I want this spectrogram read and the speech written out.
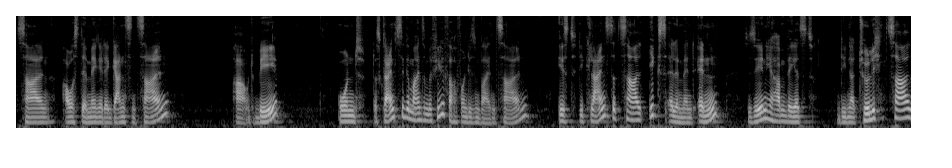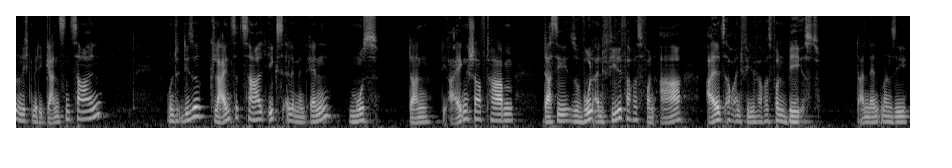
Zahlen aus der Menge der ganzen Zahlen, a und b. Und das kleinste gemeinsame Vielfache von diesen beiden Zahlen ist die kleinste Zahl x Element n. Sie sehen, hier haben wir jetzt die natürlichen Zahlen und nicht mehr die ganzen Zahlen. Und diese kleinste Zahl x Element n muss dann die Eigenschaft haben, dass sie sowohl ein Vielfaches von a als auch ein Vielfaches von b ist. Dann nennt man sie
